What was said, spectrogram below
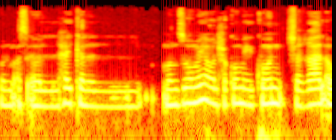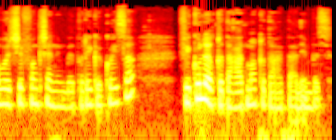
والمؤس... والهيكل المنظومي أو الحكومي يكون شغال أول شيء functioning بطريقة كويسة في كل القطاعات ما قطاع التعليم بس.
